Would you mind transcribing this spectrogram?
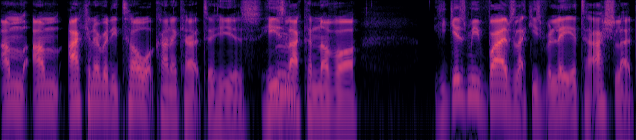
I'm. I'm. I can already tell what kind of character he is. He's Mm. like another. He gives me vibes like he's related to Ashlad.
